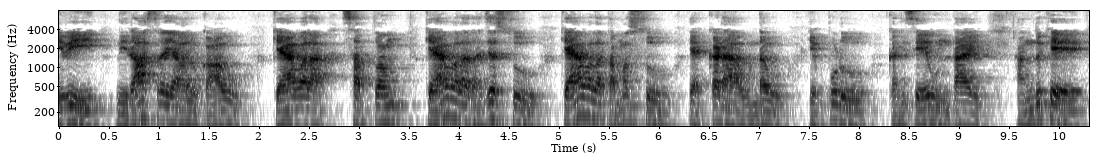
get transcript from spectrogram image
ఇవి నిరాశ్రయాలు కావు. కేవల సత్వం కేవల రజస్సు కేవల తమస్సు ఎక్కడా ఉండవు ఎప్పుడూ కలిసే ఉంటాయి. అందుకే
